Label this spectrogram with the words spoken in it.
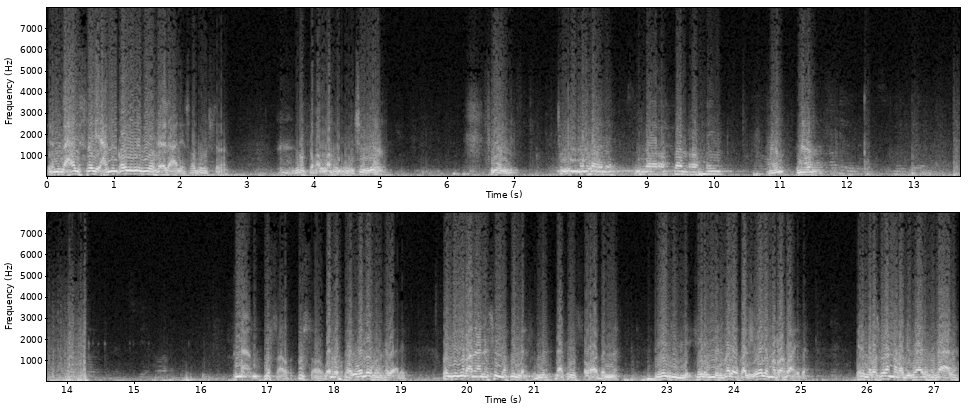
لأن الأحاديث صريحه من قول النبي وفعله عليه الصلاة والسلام. وفق الله الجميع نعم نعم. بسم الله الرحمن الرحيم. نعم. نعم. نعم. والصواب والصواب والركوع والركوع كذلك. والجمهور على أن السنة كلها سنة لكن الصواب انه يجب شيء منه ولو قليل ولو مرة واحدة. لأن الرسول أمر بذلك ففعله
